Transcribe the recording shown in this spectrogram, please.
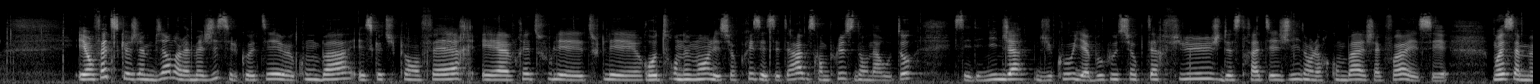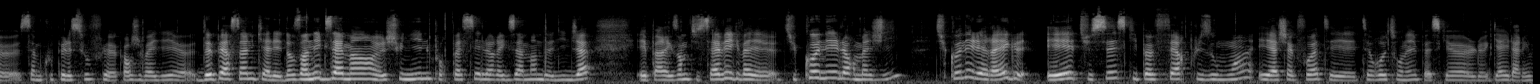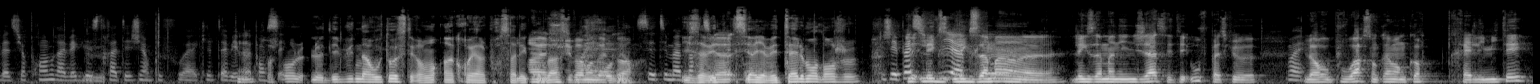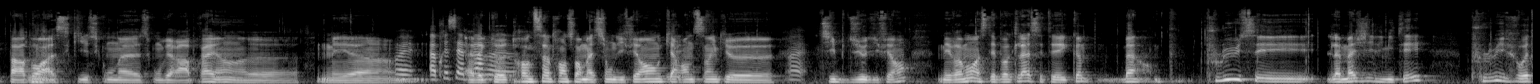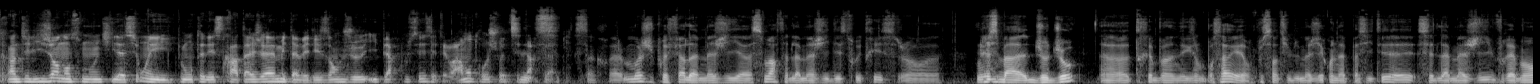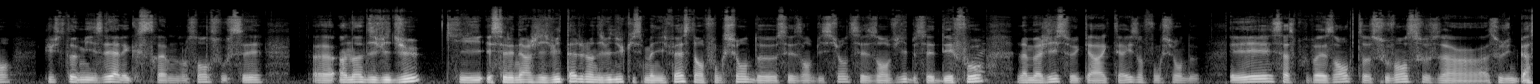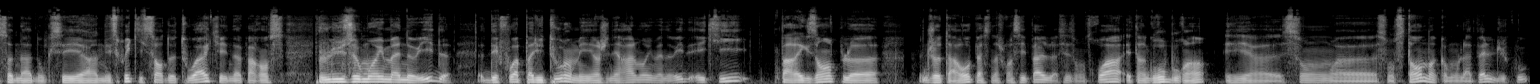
Et en fait, ce que j'aime bien dans la magie, c'est le côté euh, combat et ce que tu peux en faire. Et après, tous les, tous les retournements, les surprises, etc. Parce qu'en plus, dans Naruto, c'est des ninjas. Du coup, il y a beaucoup de subterfuges, de stratégies dans leur combat à chaque fois. Et c'est. Moi, ça me, ça me coupait le souffle quand je voyais euh, deux personnes qui allaient dans un examen euh, Chunin pour passer leur examen de ninja. Et par exemple, tu savais que tu connais leur magie. Tu connais les règles et tu sais ce qu'ils peuvent faire plus ou moins et à chaque fois t'es es retourné parce que le gars il arrive à te surprendre avec des Euh. stratégies un peu fous à laquelle t'avais Mm, pas pensé. Franchement, le, début de Naruto, c'était vraiment incroyable pour ça, les Ouais, combats. je suis vraiment c'était trop d'accord. ma Ils avaient, il y avait tellement d'enjeux. L'examen, euh, euh, l'examen ninja, c'était ouf parce que Ouais. leurs pouvoirs sont quand même encore très limités par rapport à ce qu'on a, ce qu'on verra après. Hein, euh, mais euh, Ouais. Après ça part. avec euh, euh, 35 transformations différentes, 45 euh, Ouais. types d'yeux différents. Mais vraiment à cette époque-là, c'était comme ben, plus c'est la magie limitée, plus il faut être intelligent dans son utilisation et il te montait des stratagèmes et t'avais des enjeux hyper poussés. C'était vraiment trop chouette C'est incroyable. Moi, je préfère la magie euh, smart à de la magie destructrice. Genre, euh, juste, bah, Jojo, euh, très bon exemple pour ça. Et en plus, c'est un type de magie qu'on n'a pas cité. C'est de la magie vraiment customisée à l'extrême, dans le sens où c'est euh, un individu qui et c'est l'énergie vitale de l'individu qui se manifeste en fonction de ses ambitions, de ses envies, de ses défauts. Ouais. La magie se caractérise en fonction d'eux. Et ça se présente souvent sous un sous une persona. Donc c'est un esprit qui sort de toi, qui a une apparence plus ou moins humanoïde, des fois pas du tout, hein, mais en généralement humanoïde, et qui, par exemple, euh, Jotaro, personnage principal de la saison 3, est un gros bourrin et euh, son, euh, son stand, comme on l'appelle du coup,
